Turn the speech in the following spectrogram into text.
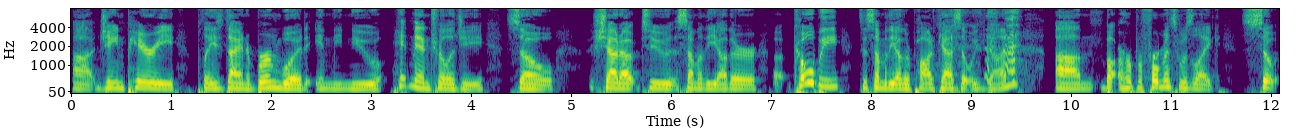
uh, Jane Perry plays Diana Burnwood in the new Hitman trilogy. So shout out to some of the other, uh, Kobe to some of the other podcasts that we've done. Um, but her performance was like so.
